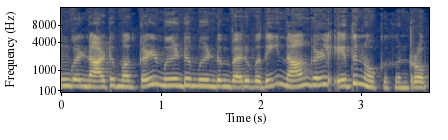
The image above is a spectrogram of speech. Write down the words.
உங்கள் நாட்டு மக்கள் மீண்டும் மீண்டும் வருவதை நாங்கள் எதிர்நோக்குகின்றோம்.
